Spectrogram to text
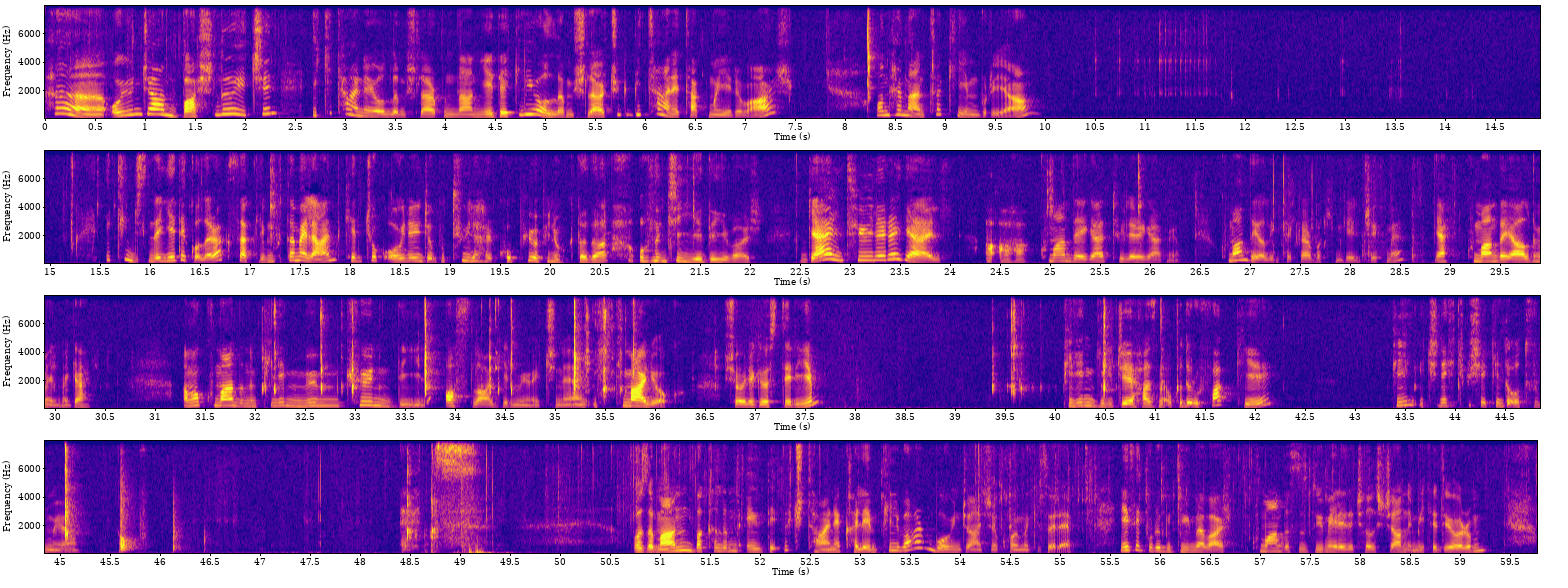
Ha, oyuncağın başlığı için iki tane yollamışlar bundan. Yedekli yollamışlar. Çünkü bir tane takma yeri var. Onu hemen takayım buraya. İkincisinde yedek olarak saklayayım. Muhtemelen kedi çok oynayınca bu tüyler kopuyor bir noktada. Onun için yedeği var. Gel tüylere gel. Aa, kumandaya gel, tüylere gelmiyor. Kumandayı alayım tekrar bakayım gelecek mi? Gel, kumandayı aldım elime gel. Ama kumandanın pili mümkün değil. Asla girmiyor içine. Yani ihtimal yok. Şöyle göstereyim. Pilin gireceği hazne o kadar ufak ki pil içine hiçbir şekilde oturmuyor. Hop. Evet. O zaman bakalım evde 3 tane kalem pil var mı bu oyuncağın içine koymak üzere? Neyse burada bir düğme var. Kumandasız düğmeyle de çalışacağını ümit ediyorum.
